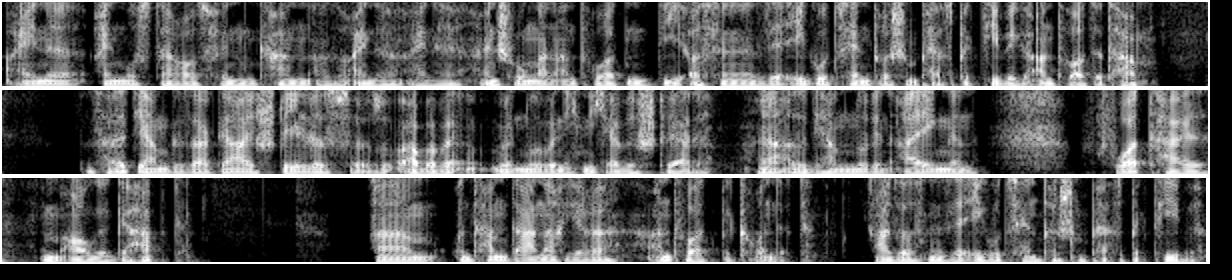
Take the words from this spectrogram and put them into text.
eine, ein Muster herausfinden kann, also eine, eine, ein Schwung an Antworten, die aus einer sehr egozentrischen Perspektive geantwortet haben. Das heißt, die haben gesagt, ja, ich stehle das, äh, aber nur wenn ich nicht erwischt werde. Ja, also die haben nur den eigenen Vorteil im Auge gehabt ähm, und haben danach ihre Antwort begründet. Also aus einer sehr egozentrischen Perspektive.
